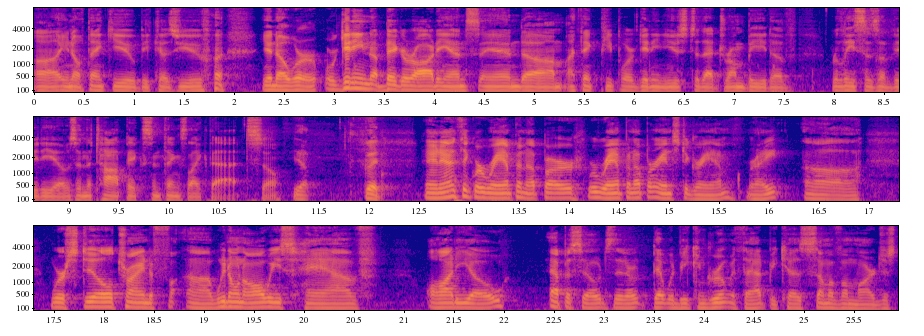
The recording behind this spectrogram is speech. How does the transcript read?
uh, you know, thank you because you, you know, we're we're getting a bigger audience, and um, I think people are getting used to that drumbeat of releases of videos and the topics and things like that. So, Yep. good. And I think we're ramping up our we're ramping up our Instagram, right? Uh, we're still trying to. f- Uh, we don't always have audio episodes that are that would be congruent with that because some of them are just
